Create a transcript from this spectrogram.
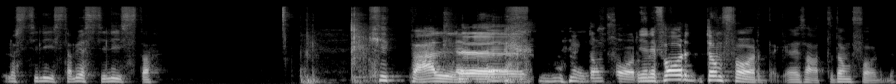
Lo stilista, lui è stilista. Che palle. Eh, Tom Ford. Viene Ford. Tom Ford, esatto, Tom Ford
